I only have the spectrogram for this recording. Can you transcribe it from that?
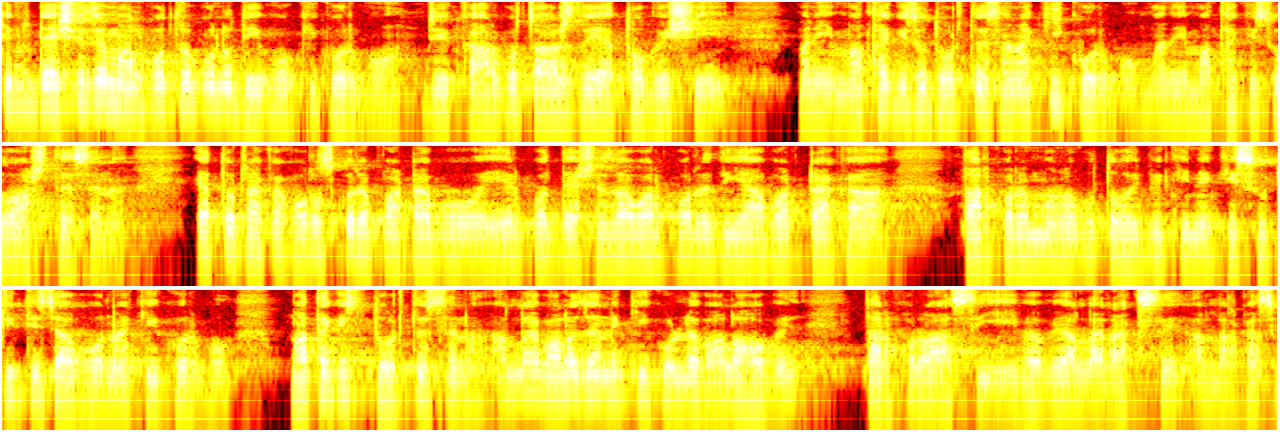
কিন্তু দেশে যে মালপত্রগুলো দিব, কি করব? যে কার্গো চার্জ দিয়ে এত বেশি মানে মাথা কিছু ধরতেছে না, কি করব? মানে মাথা কিছু আসতেছে না। এত টাকা খরচ করে পাঠাবো, এরপর দেশে যাওয়ার পরে দিয়ে আবার টাকা তারপরে মনোভূত হইবে কি না, কি ছুটিতে যাব না কি করব? মাথা কিছু ধরতেছে না। আল্লাহ ভালো জানে কি করলে ভালো হবে। তারপরও আসি, এইভাবে আল্লাহ রাখছে, আল্লাহর কাছে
